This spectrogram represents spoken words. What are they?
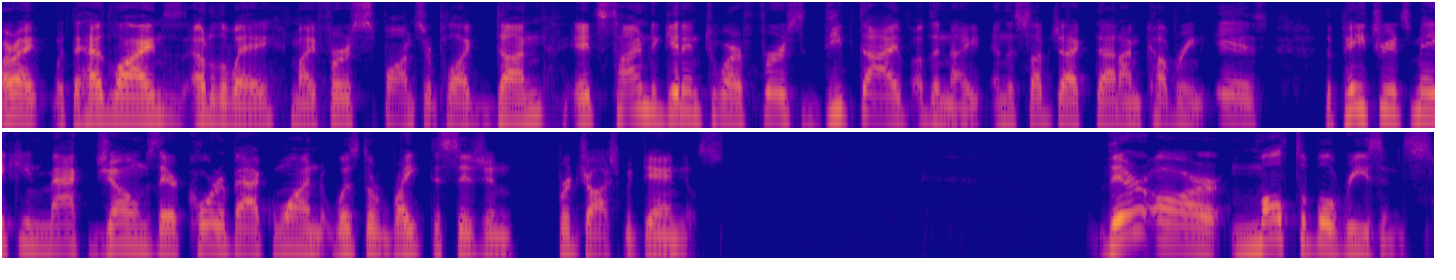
All right, with the headlines out of the way, my first sponsor plug done, it's time to get into our first deep dive of the night. And the subject that I'm covering is the Patriots making Mac Jones their quarterback one was the right decision for Josh McDaniels. There are multiple reasons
